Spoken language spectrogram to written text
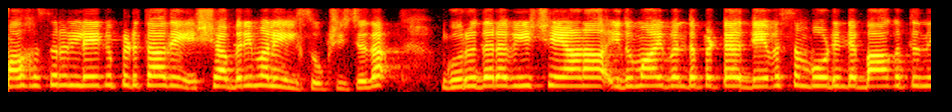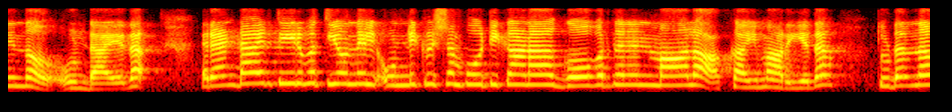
മഹസറിൽ രേഖപ്പെടുത്താതെ ശബരിമലയിൽ സൂക്ഷിച്ചത്. ഗുരുതര വീഴ്ചയാണ് ഇതുമായി ബന്ധപ്പെട്ട് ദേവസ്വം ബോർഡിന്റെ ഭാഗത്തു നിന്ന് ഉണ്ടായത്. രണ്ടായിരത്തി ഇരുപത്തിയൊന്നിൽ ഉണ്ണികൃഷ്ണൻ പോറ്റിക്കാണ് ഗോവർദ്ധനൻ മാല കൈമാറിയത്. തുടർന്ന്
